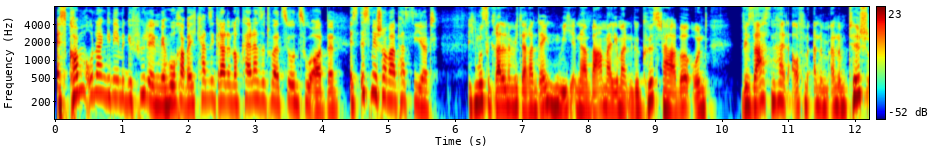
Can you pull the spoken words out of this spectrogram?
Es kommen unangenehme Gefühle in mir hoch, aber ich kann sie gerade noch keiner Situation zuordnen. Es ist mir schon mal passiert. Ich musste gerade nämlich daran denken, wie ich in der Bar mal jemanden geküsst habe und wir saßen halt auf, an, einem, an einem Tisch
